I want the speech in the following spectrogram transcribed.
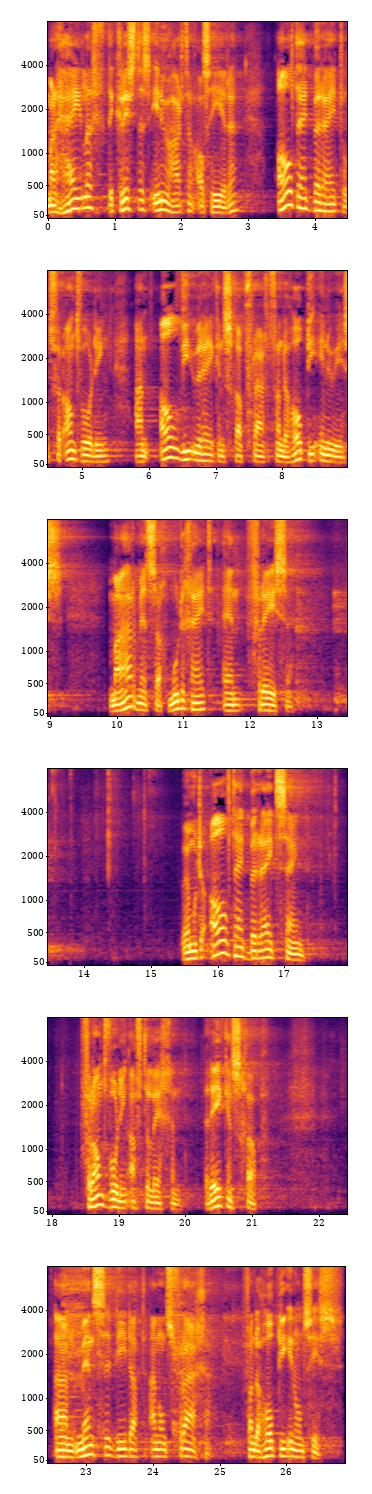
maar heilig de Christus in uw harten als Heere, altijd bereid tot verantwoording aan al wie u rekenschap vraagt van de hoop die in u is, maar met zachtmoedigheid en vrezen. We moeten altijd bereid zijn verantwoording af te leggen, rekenschap aan mensen die dat aan ons vragen, van de hoop die in ons is.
